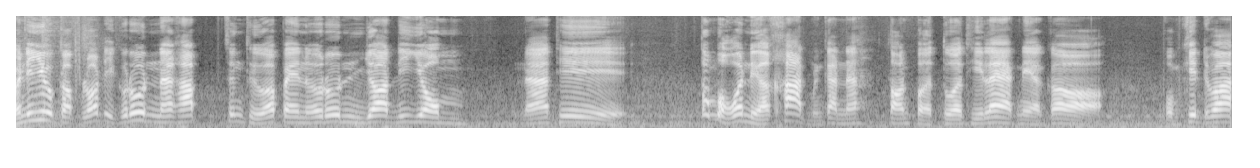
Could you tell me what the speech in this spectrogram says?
วันนี้อยู่กับรถอีกรุ่นนะครับ ซึ่งถือว่าเป็นรุ่นยอดนิยมนะที่ต้องบอกว่าเหนือคาดเหมือนกันนะ ตอนเปิดตัวทีแรกเนี่ยก็ผมคิดว่า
